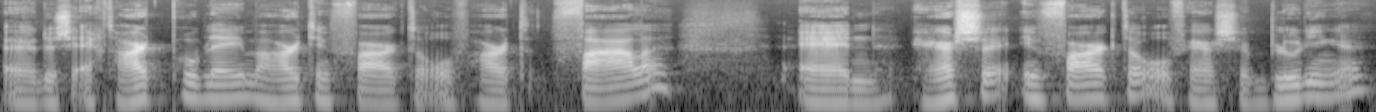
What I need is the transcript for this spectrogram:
uh, dus echt hartproblemen, hartinfarcten of hartfalen. En herseninfarcten of hersenbloedingen,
